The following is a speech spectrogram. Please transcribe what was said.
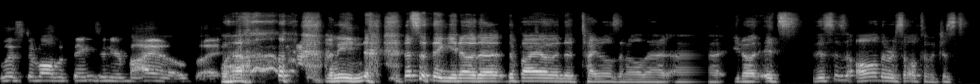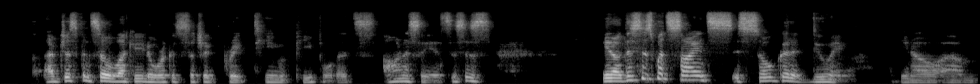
list of all the things in your bio. But well, I mean, that's the thing, you know, the the bio and the titles and all that. Uh, you know, it's this is all the result of just. I've just been so lucky to work with such a great team of people. That's honestly, it's this is you know this is what science is so good at doing you know um,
